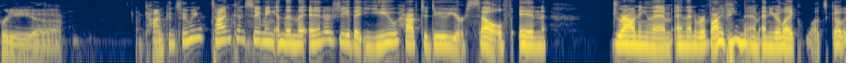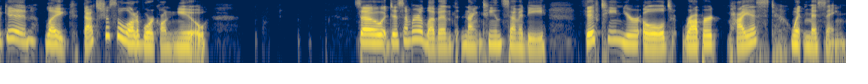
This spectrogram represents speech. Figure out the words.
pretty uh time consuming. Time consuming, and then the energy that you have to do yourself in drowning them and then reviving them, and you're like, let's go again. Like, that's just a lot of work on you. So, December 11th, 1970, 15 year old Robert Piest went missing.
